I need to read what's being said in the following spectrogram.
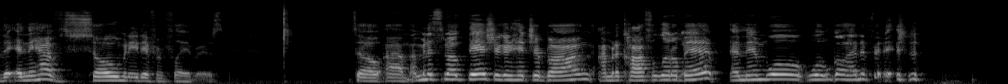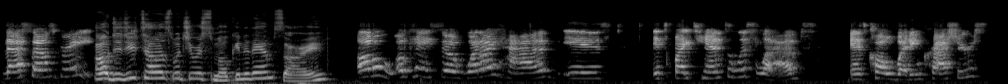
the and they have so many different flavors. So um, I'm gonna smoke this. You're gonna hit your bong. I'm gonna cough a little bit, and then we'll we'll go ahead and finish. That sounds great. oh, did you tell us what you were smoking today? I'm sorry. Oh, okay. So what I have is it's by Tantalus Labs, and it's called Wedding Crashers.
